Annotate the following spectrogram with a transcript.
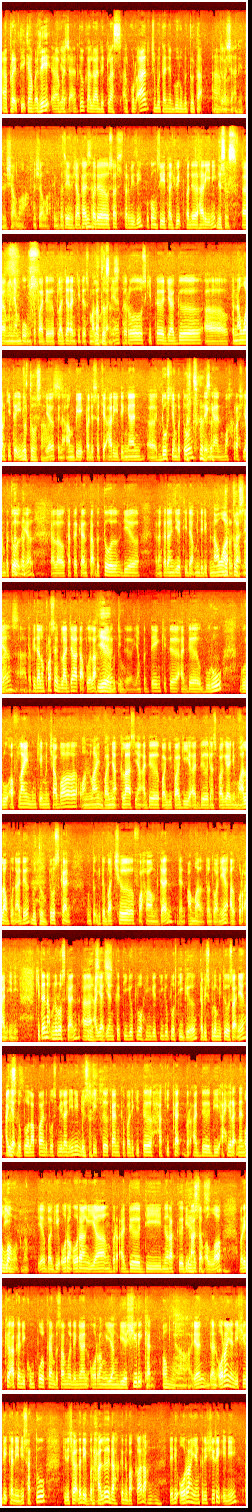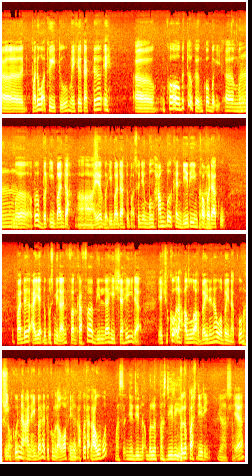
uh, praktikkan balik uh, bacaan tu kalau ada kelas al-Quran cuba tanya guru betul tak uh, Betul. bacaan itu insya-Allah. Masya-Allah. Terima kasih ucapkan yes, pada Ustaz Tarmizi berkongsi tajwid pada hari ini. Yes. Uh, menyambung kepada pelajaran kita semalam Betul, Ustaz, ya. Terus kita jaga uh, penawar kita ini Betul, Ustaz. ya kena ambil pada setiap hari dengan uh, dos yang betul, betul dengan makhraj yang betul ya. Kalau katakan tak betul dia kadang-kadang dia tidak menjadi penawar Betul, Ustaz ya. Ha, tapi dalam proses belajar tak apalah Ya, betul. kita yang penting kita ada guru, guru offline mungkin mencabar, online banyak kelas yang ada pagi-pagi ada dan sebagainya, malam pun ada. Betul. Teruskan untuk kita baca, faham dan dan amal tuan-tuan ya Al-Quran ini. Kita nak meneruskan uh, Yes, ayat yes. yang ke-30 hingga 33 tapi sebelum itu Ustaz ya ayat Yes, 28 29 ini menceritakan kepada kita hakikat berada di akhirat nanti. Akbar. Ya bagi orang-orang yang berada di neraka di Yes, azab yes. Allah, mereka akan dikumpulkan bersama dengan orang yang dia syirikkan. Allah. Ya, ya dan orang yang disyirikkan ini satu kita cakap tadi berhala dah kena bakar dah. Mm-hmm. Jadi orang yang kena syirik ini uh, pada waktu itu mereka kata eh Uh, engkau betul ke engkau ber, uh, meng, Ah. me, apa beribadah? Ha ya beribadah tu maksudnya menghambakan diri engkau pada aku. Pada ayat 29 fakafa billahi syahida ya cukuplah Allah bainana wa bainakum in kunna an ibadatukum laghafilun aku tak tahu pun. Maksudnya dia nak berlepas diri. berlepas diri. Ya, sama. ya.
